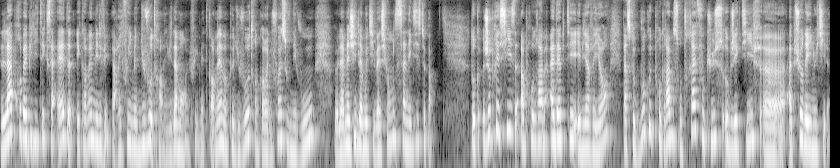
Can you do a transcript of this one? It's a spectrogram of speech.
la probabilité que ça aide est quand même élevée. Alors il faut y mettre du vôtre, hein, évidemment, il faut y mettre quand même un peu du vôtre, encore une fois, souvenez-vous, euh, la magie de la motivation, ça n'existe pas. Donc je précise un programme adapté et bienveillant parce que beaucoup de programmes sont très focus, objectifs, euh, absurdes et inutiles.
